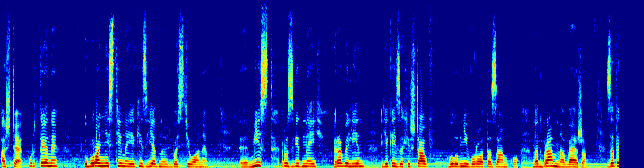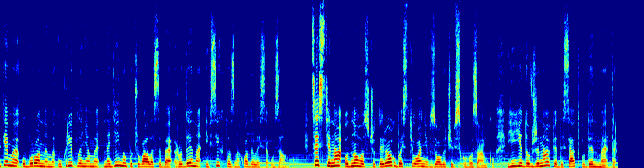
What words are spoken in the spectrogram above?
А ще куртини, оборонні стіни, які з'єднують бастіони, е, міст розвідний, равелін, який захищав головні ворота замку, надбрамна вежа. За такими оборонними укріпленнями надійно почувала себе родина і всі, хто знаходилися у замку. Це стіна одного з чотирьох бастіонів Золочівського замку. Її довжина 51 метр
